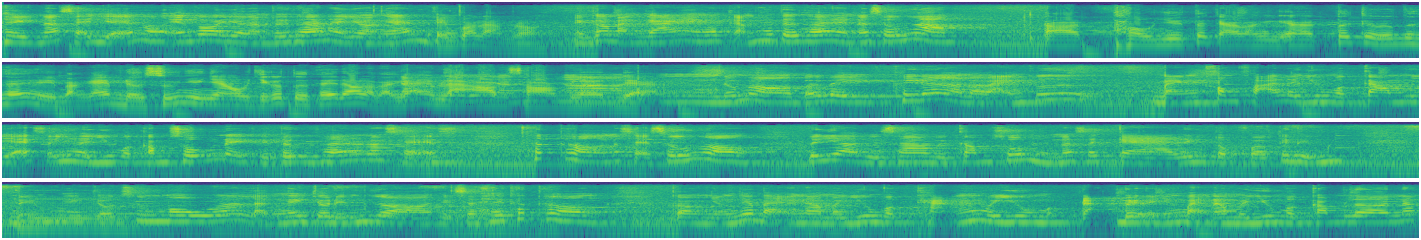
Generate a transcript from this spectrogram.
thì nó sẽ dễ hơn. Em có bao giờ làm tư thế này cho bạn gái em có làm rồi. Thì có bạn gái em có cảm thấy tư thế này nó sướng không à, hầu như tất cả bạn à, tất cả tư thế thì bạn gái em đều sướng như nhau chỉ có tư thế đó là bạn gái em la om sòm lên dạ. Ừ, đúng rồi bởi vì khi đó là bạn cứ bạn không phải là dương vật cong giả sử như là dương vật cong xuống đi thì tư thế nó sẽ thích hơn nó sẽ sướng hơn. Lý do vì sao vì cong xuống thì nó sẽ cà liên tục vào cái điểm điểm ngay chỗ xương mu á là ngay chỗ điểm g thì sẽ thấy thích hơn. Còn những cái bạn nào mà dương vật thẳng và dương vật đặc biệt là những bạn nào mà dương vật cong lên á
